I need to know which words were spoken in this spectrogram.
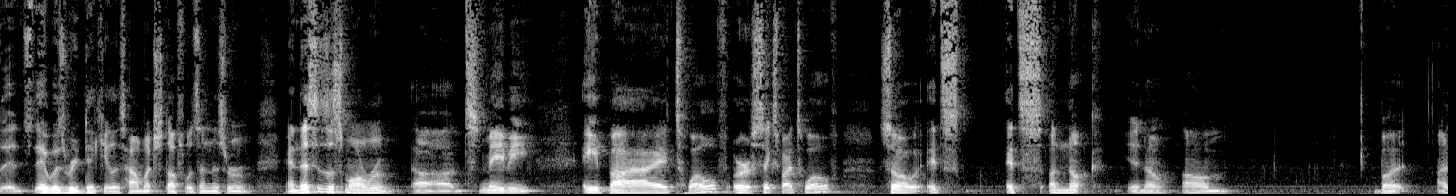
It, it was ridiculous how much stuff was in this room. And this is a small room. Uh, it's maybe eight by twelve or six by twelve. So it's it's a nook, you know. Um, but I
